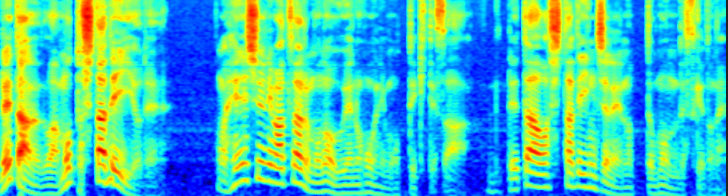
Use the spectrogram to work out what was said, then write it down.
レターはもっと下でいいよね。編集にまつわるものを上の方に持ってきてさレターは下でいいんじゃないのって思うんですけどね。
